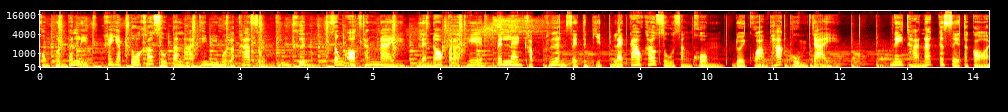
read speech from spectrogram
ของผลผลิต ขยับตัวเข้าสู่ตลาดที่มีมูลค่าสูงยิ่งขึ้น ส่งออกทั้งในและนอกประเทศ เป็นแรงขับเคลื่อนเศรษฐกิจและก้าวเข้าสู่สังคม ด้วยความภาคภูมิใจ ในฐานะเกษตรกร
